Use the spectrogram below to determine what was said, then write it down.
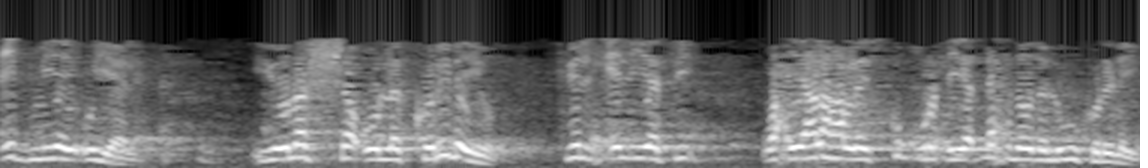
cid miyay u yeeleen? Yunasha'u la korinayo fi lxilyati waxyaalaha laysku qurxiyo dhexdooda lagu korinayo.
